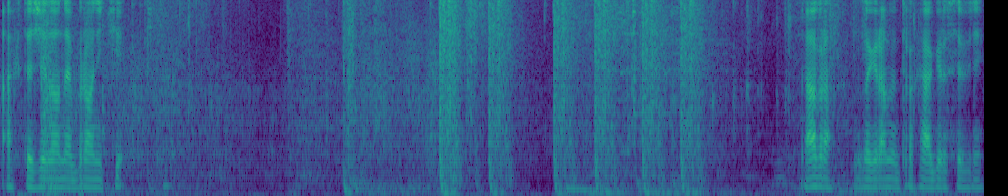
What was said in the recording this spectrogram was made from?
Ach, te zielone broniki. Dobra, zagramy trochę agresywniej.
